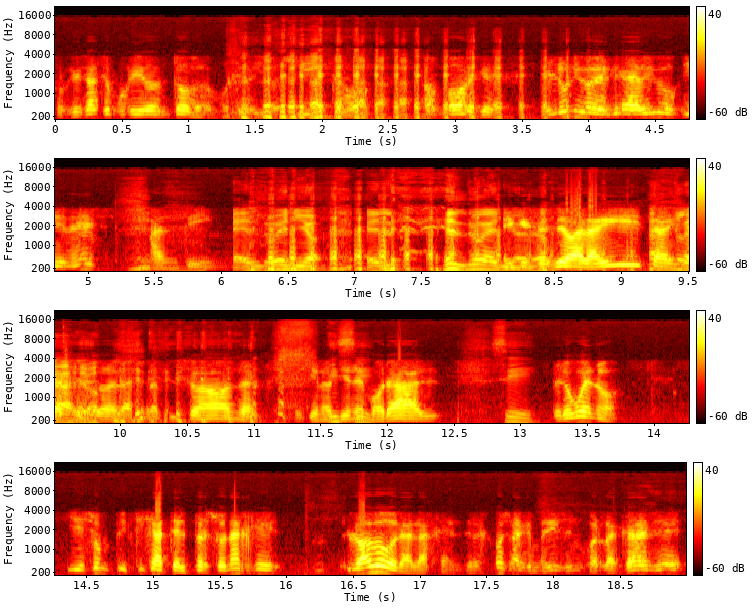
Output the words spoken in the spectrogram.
porque ya se murieron todos. Murió Diosito, Borges. El único que queda vivo, ¿quién es? Antín. El dueño, el, el El dueño, que ¿no? se lleva la guita, el que hace Claro. todas las trapisondas, el que no Y tiene sí. moral. Sí. Pero bueno, y es un, fíjate, el personaje lo adora la gente. Las cosas que me dicen por la calle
